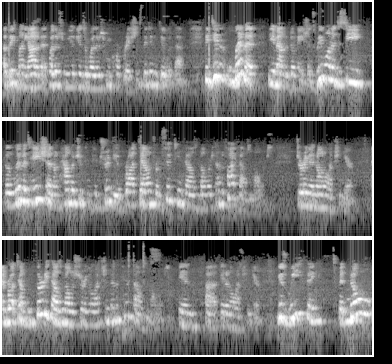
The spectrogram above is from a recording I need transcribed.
of big money out of it, whether it's from unions or whether it's from corporations. They didn't deal with that. They didn't limit the amount of donations. We wanted to see the limitation on how much you can contribute brought down from $15,000 down to $5,000 during a non-election year, and brought down from $30,000 during an election down to $10,000 in uh, in an election year. Because we think that no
